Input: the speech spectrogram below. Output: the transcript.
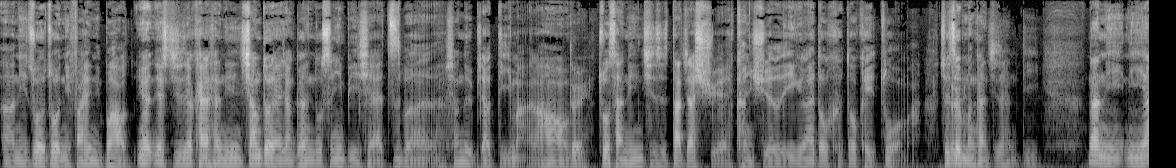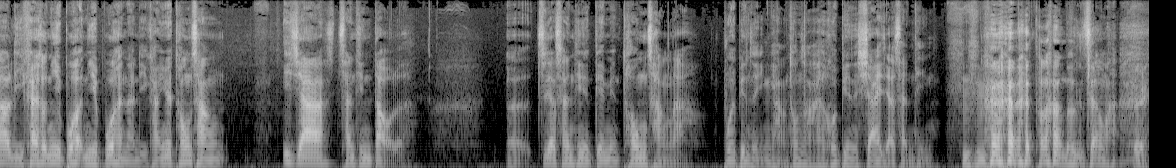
呃你做一做，你发现你不好，因为那其实开餐厅相对来讲跟很多生意比起来，资本相对比较低嘛。然后对做餐厅其实大家学肯学的应该都可都可以做嘛，所以这个对门槛其实很低。那你你要离开的时候，你也不会你也不会很难离开，因为通常一家餐厅倒了，呃，这家餐厅的店面通常啦不会变成银行，通常还会变成下一家餐厅，通常都是这样嘛。对，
